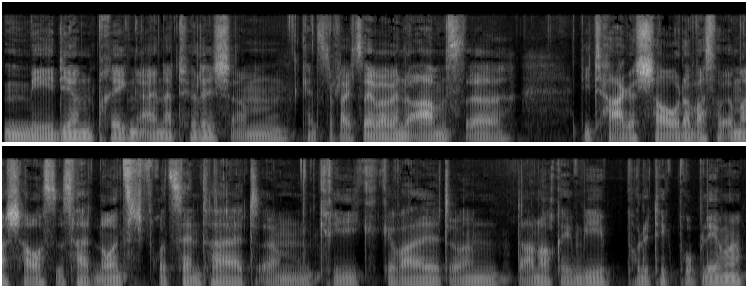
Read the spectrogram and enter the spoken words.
Medien prägen einen natürlich. Ähm, kennst du vielleicht selber, wenn du abends äh, die Tagesschau oder was auch immer schaust, ist halt 90 Prozent halt ähm, Krieg, Gewalt und da noch irgendwie Politikprobleme.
